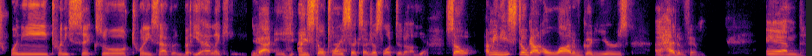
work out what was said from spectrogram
20, 26 or 27. But yeah, like. Yeah, he, he's still 26. I just looked it up. Yeah. So, I mean, he's still got a lot of good years ahead of him. And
